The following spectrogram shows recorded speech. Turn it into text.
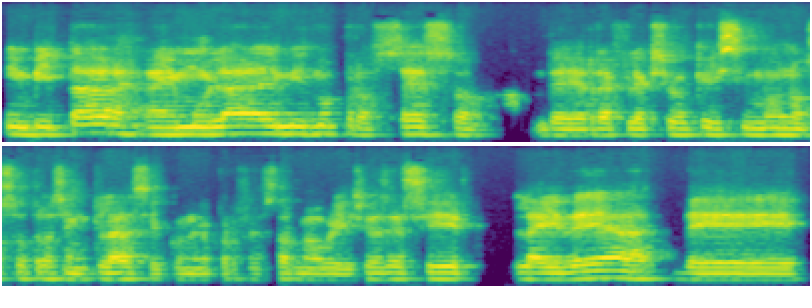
invitar a emular el mismo proceso de reflexión que hicimos nosotros en clase con el profesor Mauricio. Es decir, la idea de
